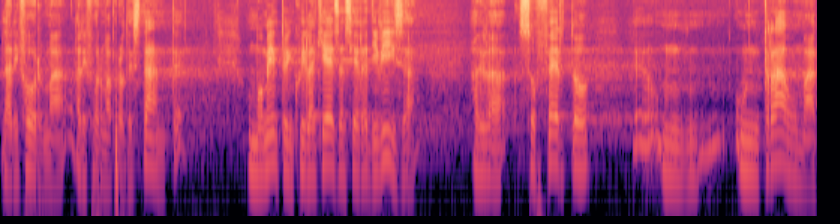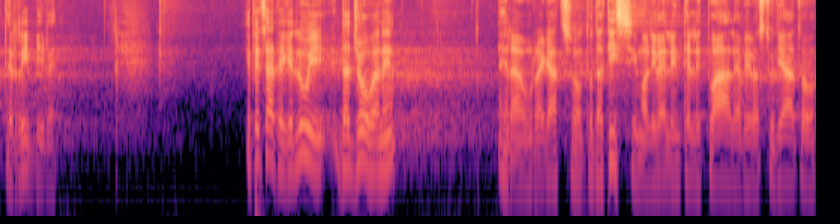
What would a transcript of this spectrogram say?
la riforma, la riforma protestante, un momento in cui la Chiesa si era divisa, aveva sofferto eh, un, un trauma terribile. E pensate che lui da giovane era un ragazzo dotatissimo a livello intellettuale, aveva studiato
